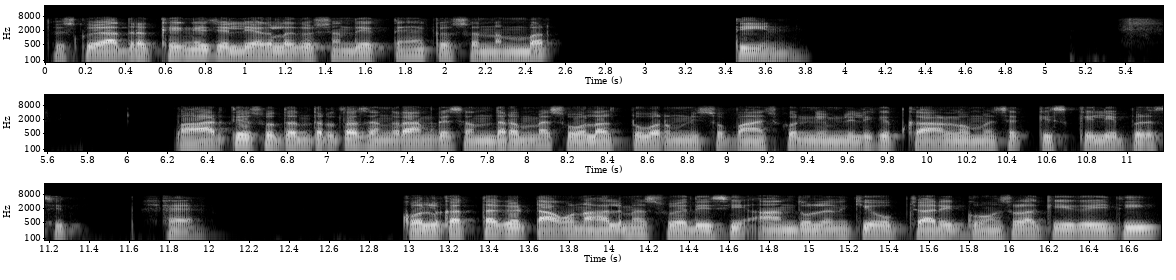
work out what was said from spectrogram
तो इसको याद रखेंगे। चलिए अगला क्वेश्चन देखते हैं। क्वेश्चन नंबर तीन। भारतीय स्वतंत्रता संग्राम के संदर्भ में 16 अक्टूबर 1905 को निम्नलिखित कारणों में से किसके लिए प्रसिद्ध है? कोलकाता के टाउन हॉल में स्वदेशी आंदोलन की औपचारिक घोषणा की गई थी।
